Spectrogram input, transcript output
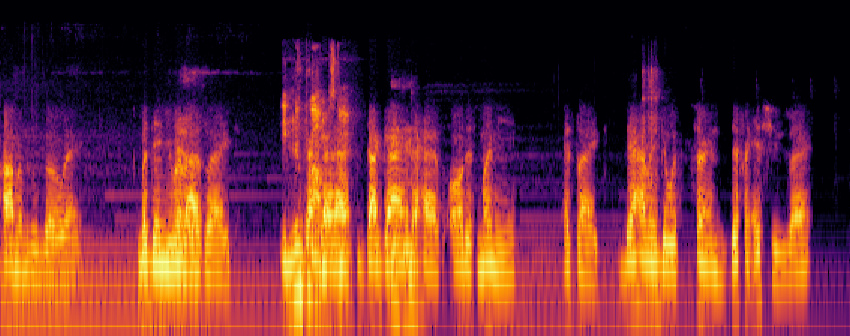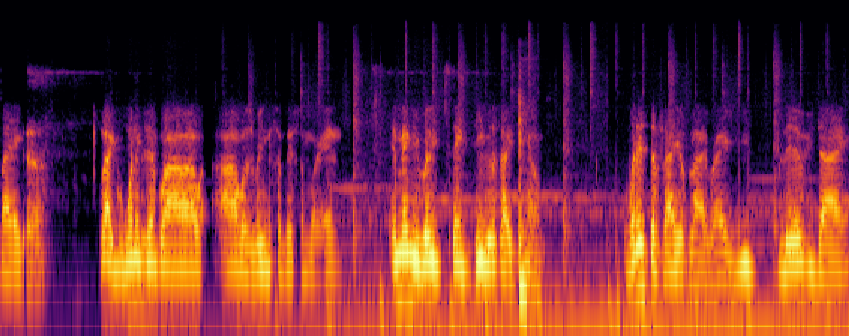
problems will go away. But then you Yeah. realize like The new that problems guy, come. that guy Mhm. that has all this money, it's like they're having to deal with certain different issues, right? Like Yeah. like one example, I I was reading something somewhere, and it made me really think deep. It was like, damn, what is the value of life, right? You live, you die.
